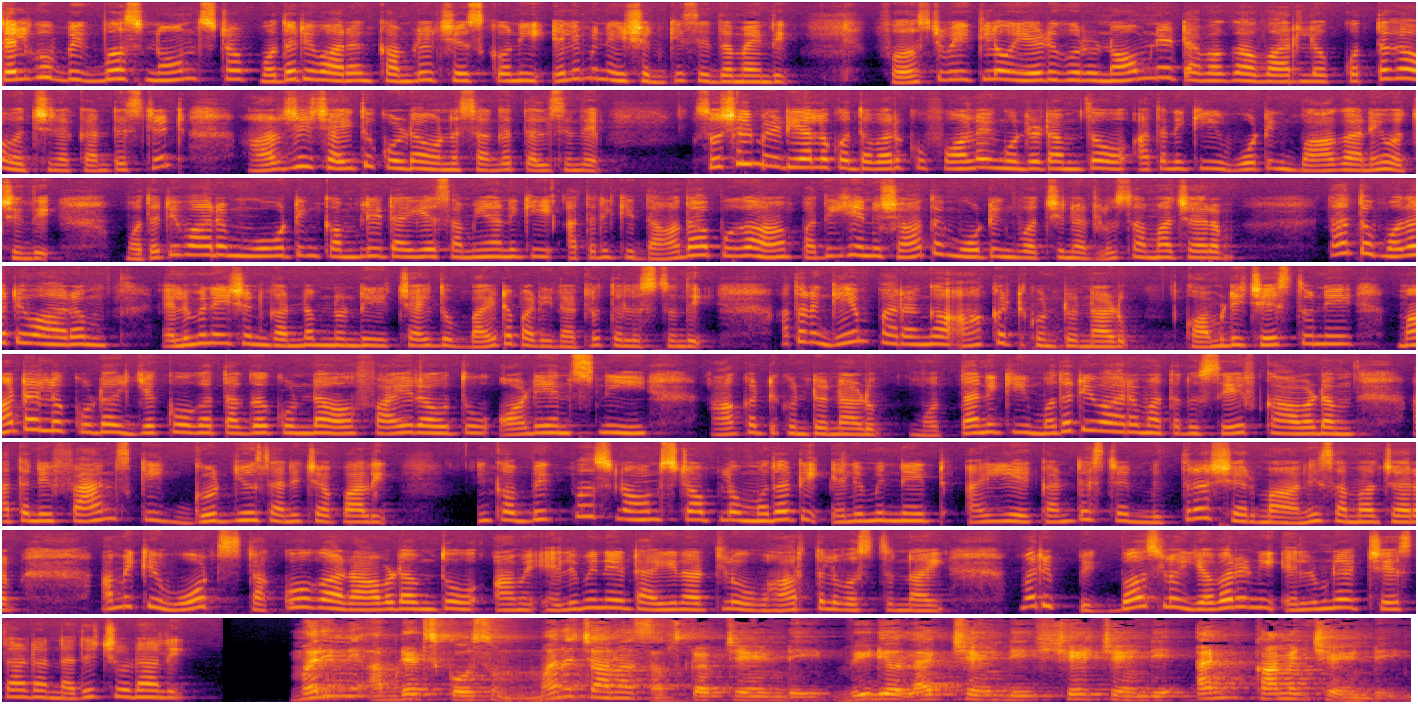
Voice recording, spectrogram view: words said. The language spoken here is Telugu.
Telugu Bigg Boss non stop మొదటి వారం కంప్లీట్ చేసుకొని ఎలిమినేషన్కి సిద్ధమైంది. ఫస్ట్ వీక్లో ఏడుగురు నామినేట్ అవ్వగా వారిలో కొత్తగా వచ్చిన కంటెస్టెంట్ ఆర్జే చైతు కూడా ఉన్న సంగతి తెలిసిందే. సోషల్ మీడియాలో కొంతవరకు ఫాలోయింగ్ ఉండటంతో అతనికి ఓటింగ్ బాగానే వచ్చింది. మొదటి వారం ఓటింగ్ కంప్లీట్ అయ్యే సమయానికి అతనికి దాదాపుగా పదిహేను శాతం ఓటింగ్ వచ్చినట్లు సమాచారం. దాంతో మొదటి వారం ఎలిమినేషన్ గండం నుండి చైతు బయటపడినట్లు తెలుస్తుంది. అతను గేమ్ పరంగా ఆకట్టుకుంటున్నాడు. కామెడీ చేస్తూనే మాటల్లో కూడా ఎక్కువగా తగ్గకుండా ఫైర్ అవుతూ ఆడియన్స్ని ఆకట్టుకుంటున్నాడు. మొత్తానికి మొదటి వారం అతను సేఫ్ కావడం అతని ఫ్యాన్స్కి గుడ్ న్యూస్ అని చెప్పాలి. ఇంకా బిగ్ బాస్ నాన్ స్టాప్లో మొదటి ఎలిమినేట్ అయ్యే కంటెస్టెంట్ మిత్రా శర్మ అని సమాచారం. ఆమెకి ఓట్స్ తక్కువగా రావడంతో ఆమె ఎలిమినేట్ అయినట్లు వార్తలు వస్తున్నాయి. మరి బిగ్ బాస్లో ఎవరిని ఎలిమినేట్ చేస్తాడన్నది చూడాలి. మరిన్ని అప్డేట్స్ కోసం మన ఛానల్ సబ్స్క్రైబ్ చేయండి వీడియో లైక్ చేయండి షేర్ చేయండి అండ్ కామెంట్ చేయండి.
